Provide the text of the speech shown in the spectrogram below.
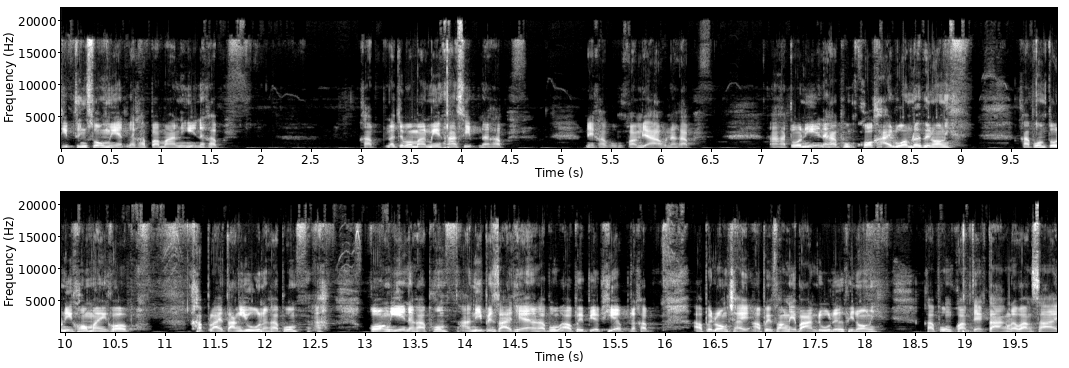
สิบถึงสองเมตรนะครับ ประมาณนี้นะครับครับน่าจะประมาณเมตรห้าสิบนะครับนี่ครับผมความยาวนะครับอ่าตัวนี้นะครับผมขอขายรวมด้วยพี่น้องนี่ครับผมตัวนี้ของใหม่ก็ ขับหลายตั้งอยู่นะครับผมอะกองนี้นะครับผมอันนี้เป็นสายแท้นะครับผมเอาไปเปรียบเทียบนะครับ เอาไปลองใช้เอาไปฟังในบ้านดูเด้อพี่น้องนี่ครับผมความแตกต่างระหว่างสาย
